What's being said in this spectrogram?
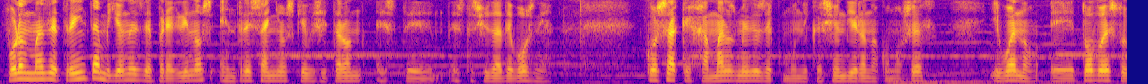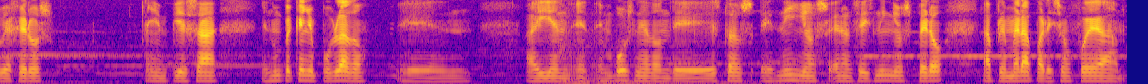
Fueron más de 30 millones de peregrinos en tres años que visitaron este, esta ciudad de Bosnia, cosa que jamás los medios de comunicación dieron a conocer. Y bueno, eh, todo esto, viajeros, empieza en un pequeño poblado ahí en, Bosnia donde estos eh, niños eran seis niños pero la primera aparición fue a,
